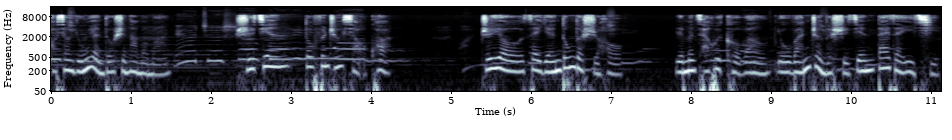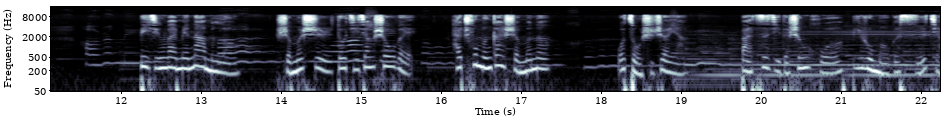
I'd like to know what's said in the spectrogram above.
好像永远都是那么忙，时间都分成小块。只有在严冬的时候，人们才会渴望有完整的时间待在一起。毕竟外面那么冷。什么事都即将收尾，还出门干什么呢？我总是这样，把自己的生活逼入某个死角，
